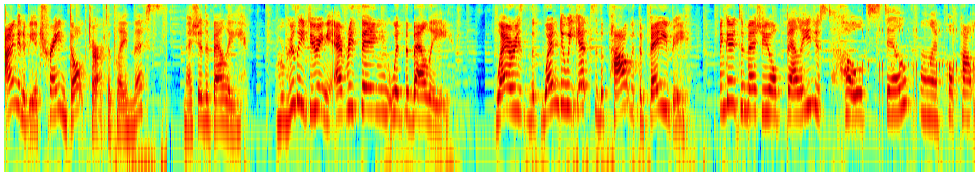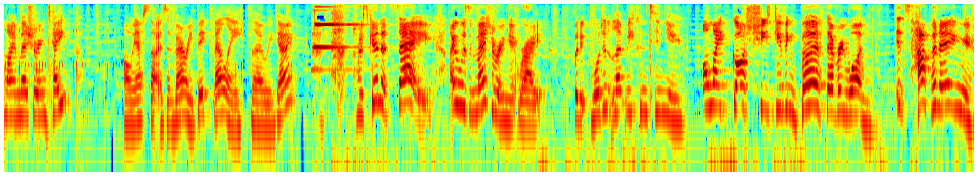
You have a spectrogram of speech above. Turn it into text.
I'm going to be a trained doctor after playing this. Measure the belly. We're really doing everything with the belly. Where is the... When do we get to the part with the baby? I'm going to measure your belly. Just hold still while I pop out my measuring tape. Oh yes, that is a very big belly. There we go. I was gonna say, I was measuring it right, but it wouldn't let me continue. Oh my gosh, she's giving birth, everyone. It's happening.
